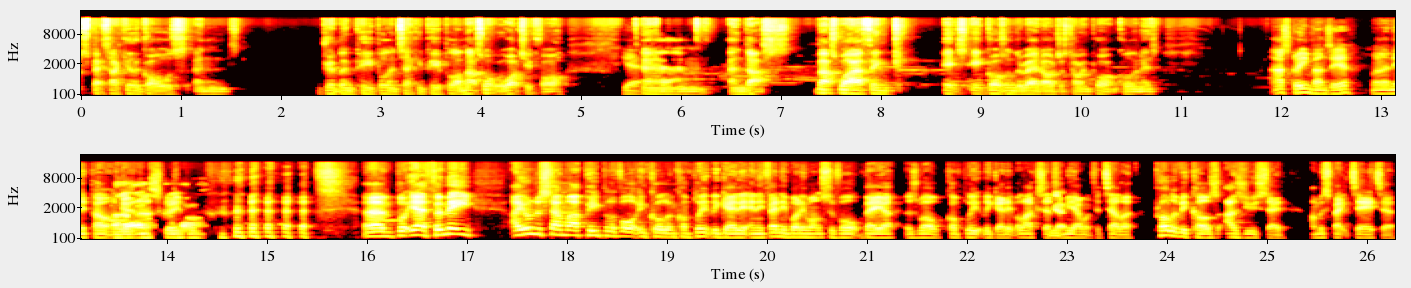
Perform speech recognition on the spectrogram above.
spectacular goals and dribbling people and taking people on. That's what we watch it for. Yeah. Um, and that's that's why I think it's it goes under the radar just how important Cullen is. Ask Green fans here. Want to nip out and get an ice cream? um, but yeah, for me, I understand why people are voting Cullen, completely get it. And if anybody wants to vote Beyer as well, completely get it. But like I said, for me, I went for Tella, probably because, as you said, I'm a spectator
